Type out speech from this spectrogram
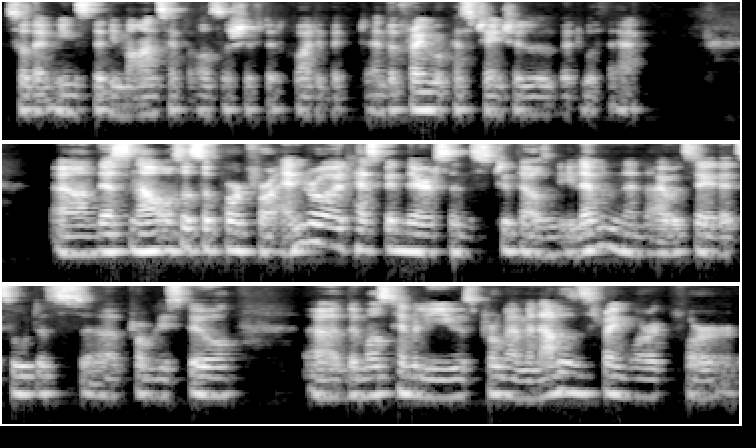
So that means the demands have also shifted quite a bit, and the framework has changed a little bit with that. Um, there's now also support for Android, has been there since 2011, and I would say that Soot is uh, probably still uh, the most heavily used program analysis framework for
